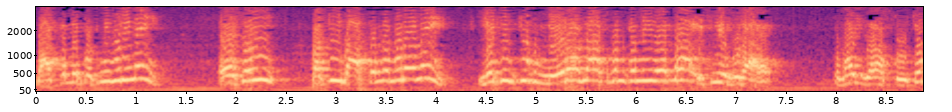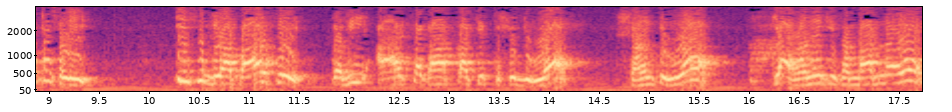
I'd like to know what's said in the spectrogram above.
वास्तव में पत्नी बुरी नहीं, ऐसे ही पति वास्तव में बुरा नहीं। लेकिन चूँकि मेरा दास बनकर नहीं रहता, इसलिए बुरा है। तो भाई, जरा सोचो तो सही। इस व्यापार से कभी आज तक आपका चित्त शुद्ध हुआ, शांत हुआ? क्या होने की संभावना है?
